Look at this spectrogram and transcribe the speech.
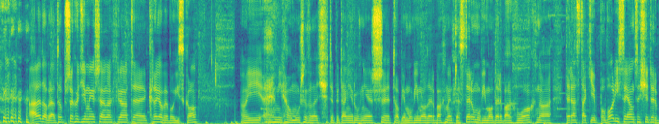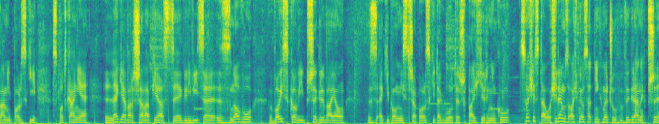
Ale dobra, to przechodzimy jeszcze na chwilę na te krajowe boisko. No i e, Michał, muszę zadać te pytanie również e, tobie. Mówimy o derbach Manchesteru, mówimy o derbach Włoch, no a teraz takie powoli stojące się derbami Polski spotkanie Legia Warszawa, Piast e, Gliwice. Znowu wojskowi przegrywają z ekipą Mistrza Polski, tak było też w październiku. Co się stało? 7 z 8 ostatnich meczów wygranych przy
